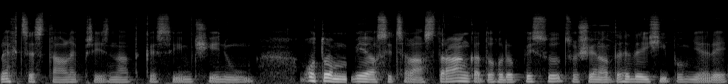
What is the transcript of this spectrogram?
nechce stále přiznat ke svým činům. O tom je asi celá stránka toho dopisu, což je na tehdejší poměry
